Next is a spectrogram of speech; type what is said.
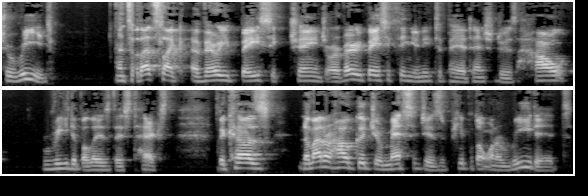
to read. And so that's like a very basic change or a very basic thing you need to pay attention to is how readable is this text? Because no matter how good your message is, if people don't want to read it,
